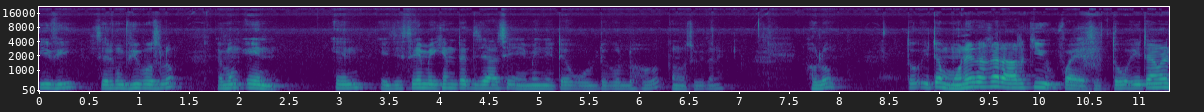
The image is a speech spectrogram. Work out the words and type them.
ই ভি সেরকম ভি বসল। এবং এন এন এই যে সেম এখানটাতে যা আছে এম এন এটা উল্টে করলে হবে, কোনো অসুবিধা নেই। হলো? তো এটা মনে রাখার আর কি উপায় আছে? তো এটা আমরা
